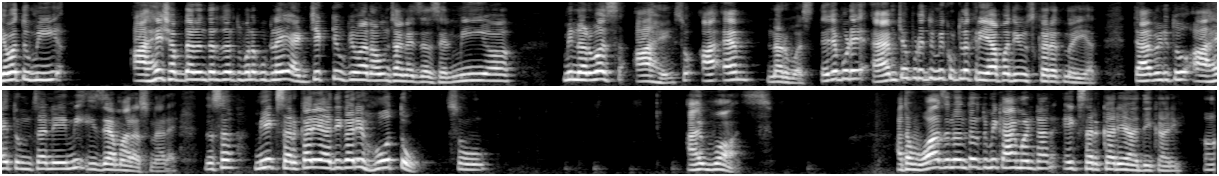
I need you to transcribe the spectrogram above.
जेव्हा तुम्ही आहे शब्दानंतर जर तुम्हाला कुठलाही ॲडजेक्टिव्ह किंवा नाऊन सांगायचं असेल मी मी नर्वस आहे. सो आय ॲम नर्वस त्याच्यापुढे ॲमच्या पुढे तुम्ही कुठलं क्रियापद यूज करत नाही आहात त्यावेळी तो आहे तुमचा नेहमी इज एम आर असणार आहे. जसं मी एक सरकारी अधिकारी होतो. सो आय वॉज आता वॉज नंतर तुम्ही काय म्हणणार? एक सरकारी अधिकारी a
